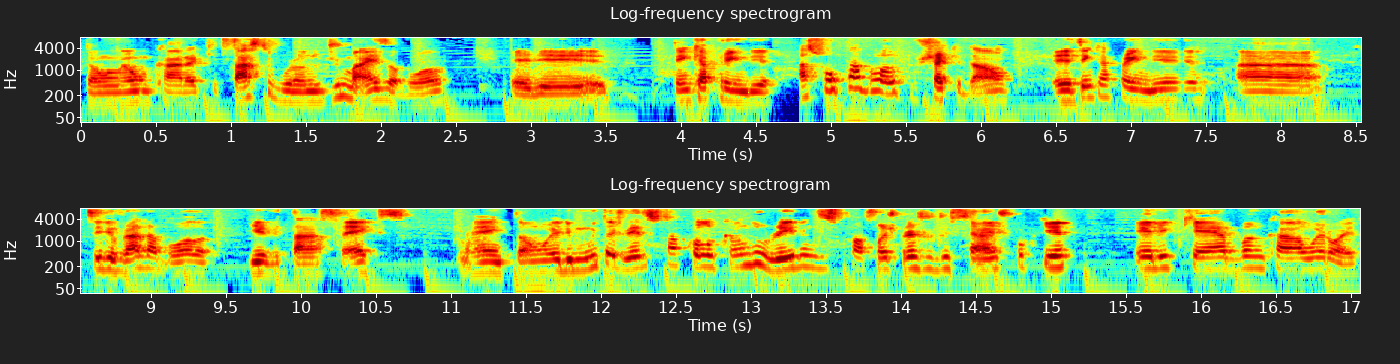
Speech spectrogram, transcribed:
Então é um cara que tá segurando demais a bola. Ele tem que aprender a soltar a bola pro check down. Ele tem que aprender a se livrar da bola e evitar sex. Né? Então ele muitas vezes está colocando o Ravens em situações prejudiciais porque ele quer bancar o herói.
